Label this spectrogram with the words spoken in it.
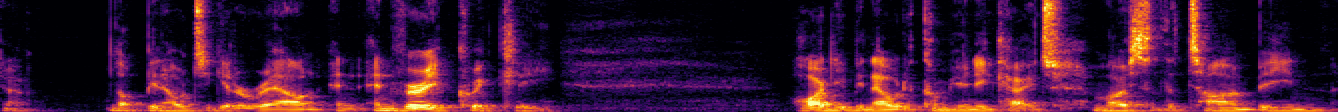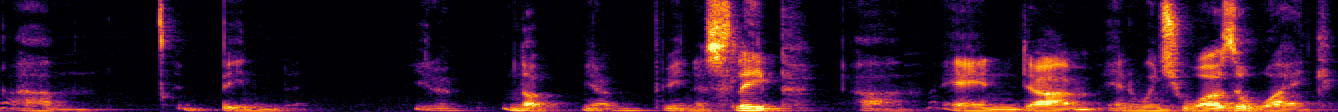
you know, not being able to get around, and, and very quickly hardly been able to communicate. Most of the time, being um, been you know not you know being asleep, uh, and um, and when she was awake,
